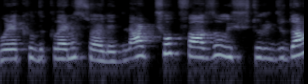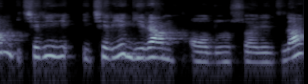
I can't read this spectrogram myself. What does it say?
bırakıldıklarını söylediler. Çok fazla uyuşturucudan içeri, içeriye giren olduğunu söylediler.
